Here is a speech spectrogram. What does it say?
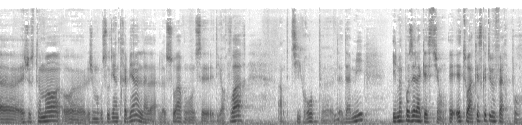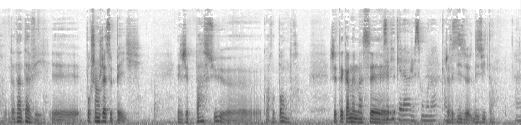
Euh, et justement, euh, je me souviens très bien, le soir où on s'est dit au revoir, un petit groupe euh, d'amis, il m'a posé la question, et, toi, qu'est-ce que tu veux faire pour, dans ta vie pour changer ce pays? Et j'ai pas su quoi répondre. J'étais quand même assez... Vous aviez quel âge à ce moment-là J'avais 10 18 ans. Ah ouais.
